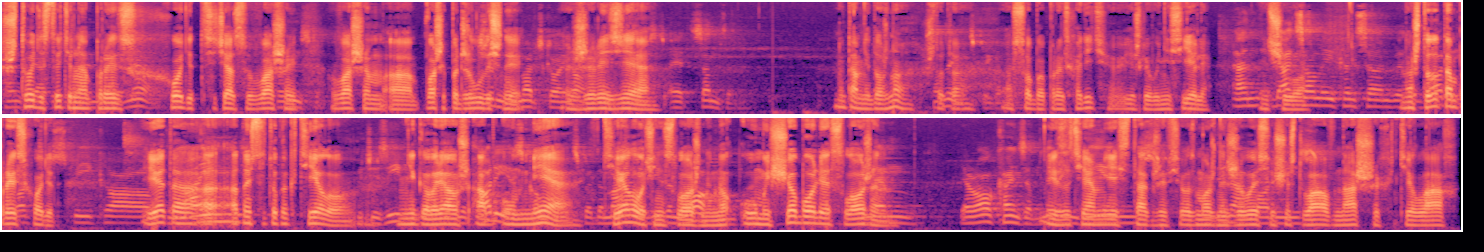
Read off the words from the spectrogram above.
что действительно происходит сейчас в вашей, в вашем, в вашей поджелудочной железе. Ну, там не должно что-то особое происходить, если вы не съели ничего. Но что-то там происходит. И это относится только к телу, не говоря уж об уме. Тело очень сложное, но ум еще более сложен. И затем есть также всевозможные живые существа в наших телах,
